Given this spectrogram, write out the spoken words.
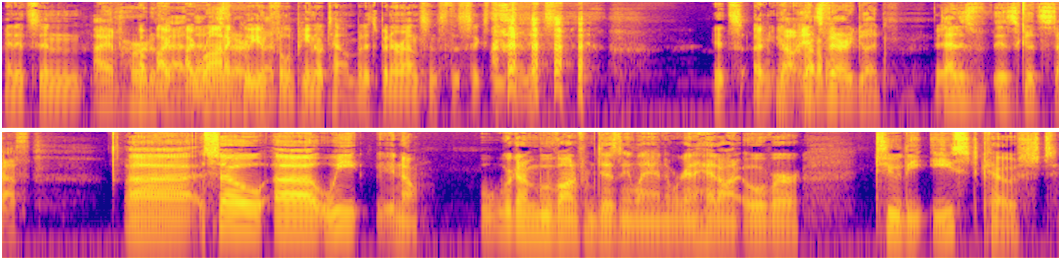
and it's in. I have heard of that. That is ironically, very in. Filipino town, but it's been around since the '60s, and it's it's uh, No, it's very good. That is is good stuff. Uh, so uh, we, you know, we're gonna move on from Disneyland and we're gonna head on over to the East Coast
